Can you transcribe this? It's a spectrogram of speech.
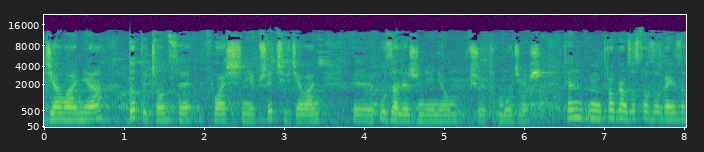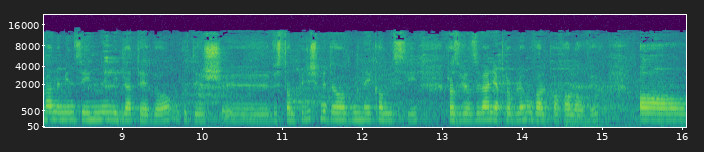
działania dotyczące właśnie przeciwdziałań uzależnieniom wśród młodzieży. Ten mm, program został zorganizowany między innymi dlatego, gdyż y, wystąpiliśmy do Gminnej Komisji Rozwiązywania Problemów Alkoholowych o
